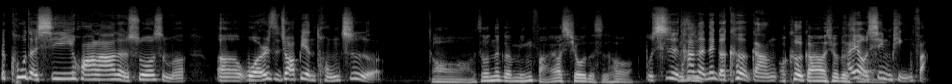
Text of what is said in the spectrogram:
那哭得稀里哗啦的，说什么呃，我儿子就要变同志了。哦，就那个民法要修的时候，不是他的那个课纲哦，课纲要修的时候，还有性平法，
